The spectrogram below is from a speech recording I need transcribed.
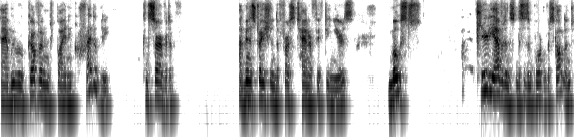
Uh, we were governed by an incredibly conservative administration in the first 10 or 15 years. Most clearly evidenced, and this is important for Scotland,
